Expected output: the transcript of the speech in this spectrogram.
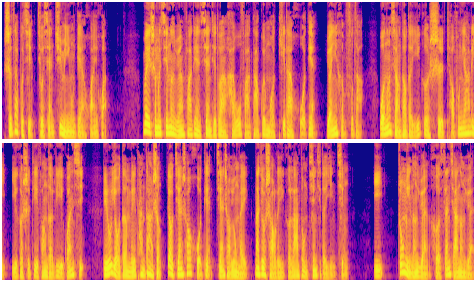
实在不行就限居民用电缓一缓。为什么新能源发电现阶段还无法大规模替代火电？原因很复杂。我能想到的一个是调峰压力，一个是地方的利益关系。比如有的煤炭大省要减少火电、减少用煤，那就少了一个拉动经济的引擎。一中米能源和三峡能源。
